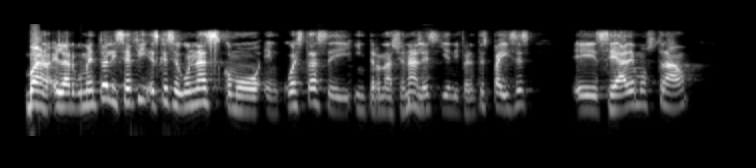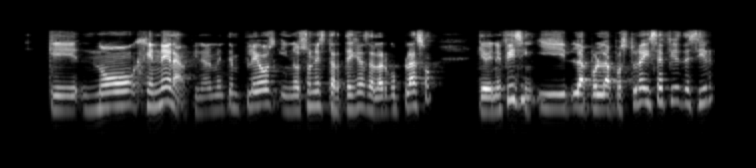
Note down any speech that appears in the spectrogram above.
Bueno, el argumento del ICEFI es que según las como encuestas eh, internacionales y en diferentes países, eh, se ha demostrado que no genera finalmente empleos y no son estrategias a largo plazo que beneficien. Y la, la postura de ICEFI es decir,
